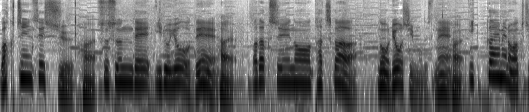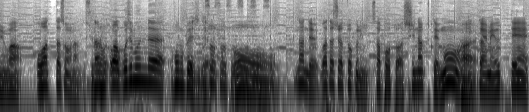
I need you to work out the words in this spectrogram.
ワクチン接種はい。進んでいるようで、はい。私の立川の両親もですね、は1回目のワクチンは終わったそうなんですよ。なるほど。あご自分でホームページで。そうそうそうそうなんで私は特にサポートはしなくてもはい。1回目打って、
